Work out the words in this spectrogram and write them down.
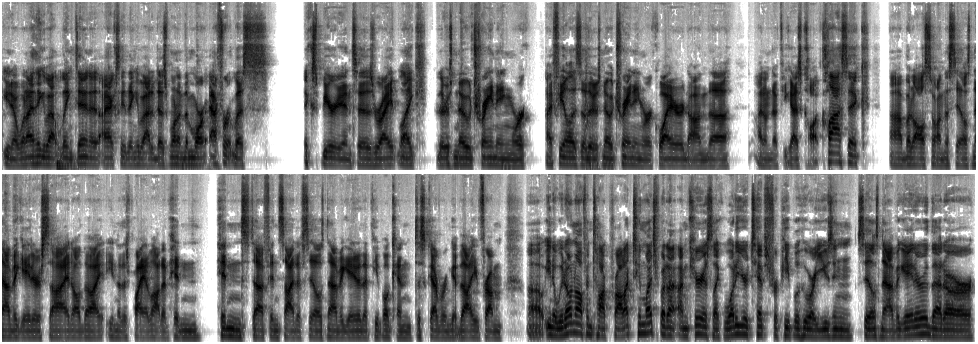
You know, when I think about LinkedIn, I actually think about it as one of the more effortless experiences, right? Like there's no training work. I feel as though there's no training required on the, I don't know if you guys call it classic, uh, but also on the sales navigator side. Although I, you know, there's probably a lot of hidden hidden stuff inside of sales navigator that people can discover and get value from uh, you know we don't often talk product too much but I, i'm curious like what are your tips for people who are using sales navigator that are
